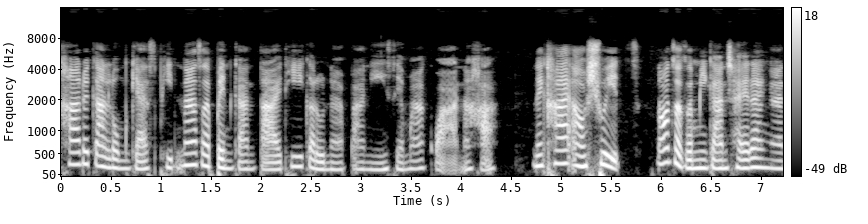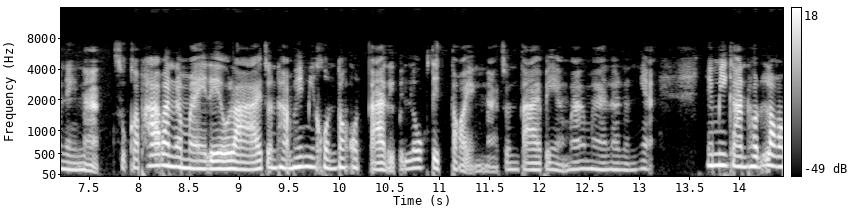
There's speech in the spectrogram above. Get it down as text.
ฆ่าด้วยการรมแก๊สพิษน่าจะเป็นการตายที่กรุณาปรานีเสียมากกว่านะคะ ในค่ายเอาชวิตซ์นอกจากจะมีการใช้แรงงานอย่างหนัก สุขภาพอนามัยเลวร้าย จนทำให้มีคนต้องอดตายหรือเป็นโรคติดต่ออย่างหนักจนตายไปอย่างมากมายแล้วนั้นเนี่ย ยังมีการทดลอง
